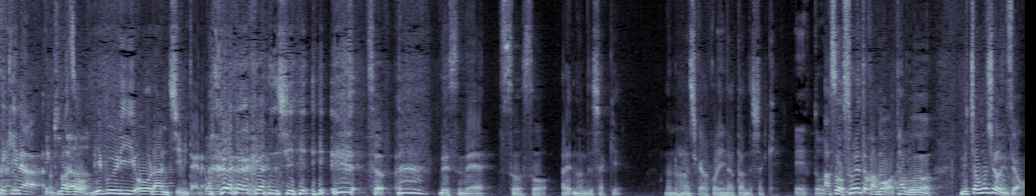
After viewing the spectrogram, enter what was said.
的な、的な。まあそう、ビブリオランチみたいな。感じ。そう。ですね。そうそう。あれ、何でしたっけ？何の話からこれになったんでしたっけ？えっ、とあ、そう、それとかも多分、めっちゃ面白いんですよ。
